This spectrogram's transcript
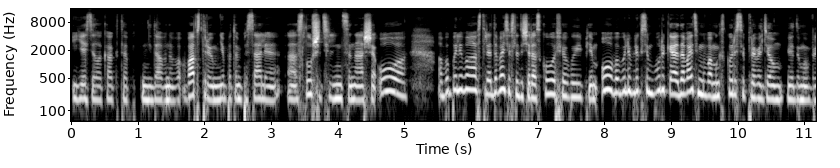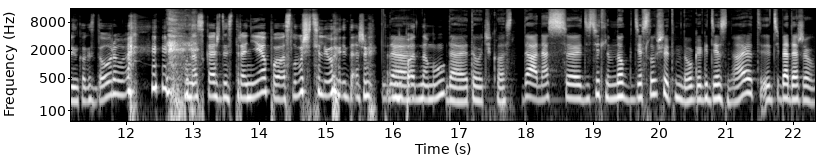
и ездила как-то недавно в Австрию, мне потом писали слушательницы наши, о, а вы были в Австрии, давайте в следующий раз кофе выпьем. О, вы были в Люксембурге, а давайте мы вам экскурсию проведем. Я думаю, блин, как здорово. У нас в каждой стране по слушателю и даже не по одному. Да, это очень классно. Да, нас э, действительно много где слушают, много где знают. Тебя даже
